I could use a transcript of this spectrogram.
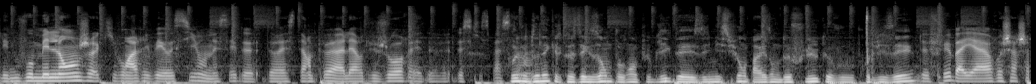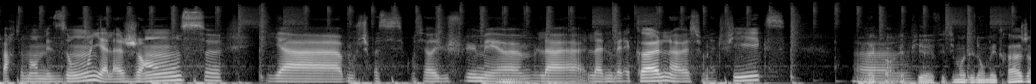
les, nouveaux mélanges qui vont arriver aussi. On essaie de, de rester un peu à l'ère du jour et de, de, ce qui se passe. Vous pouvez nous donner quelques exemples pour le grand public des émissions, par exemple, de flux que vous produisez? De flux, bah, il y a Recherche appartement maison, il y a l'agence, il y a, bon, je sais pas si c'est considéré du flux, mais la, la, nouvelle école sur Netflix. D'accord. Et puis effectivement des longs métrages.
